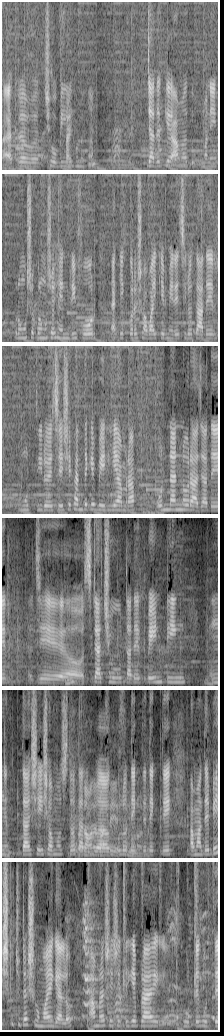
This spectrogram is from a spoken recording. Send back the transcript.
একটা ছবি? হ্যাঁ? যাদেরকে আমার মানে ক্রমশ ক্রমশ হেনরি ফোর এক এক করে সবাইকে মেরেছিল। তাদের মূর্তি রয়েছে। সেখান থেকে বেরিয়ে আমরা অন্যান্য রাজাদের যে স্ট্যাচু তাদের পেন্টিং তা সেই সমস্তগুলো দেখতে দেখতে আমাদের বেশ কিছুটা সময় গেল। আমরা শেষের দিকে প্রায় ঘুরতে ঘুরতে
